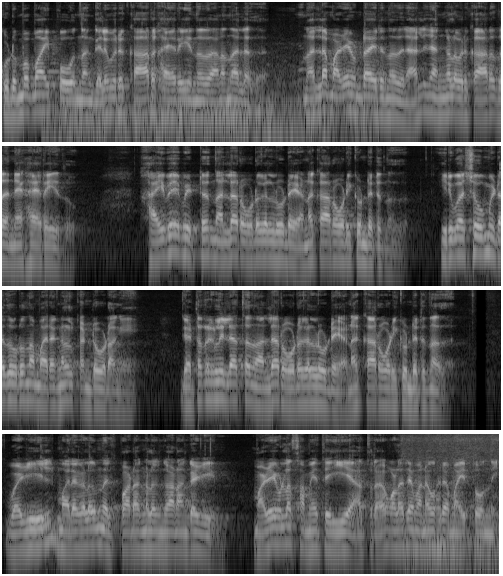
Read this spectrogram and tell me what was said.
കുടുംബമായി പോകുന്നെങ്കിൽ ഒരു കാർ ഹയർ ചെയ്യുന്നതാണ് നല്ലത്. നല്ല മഴയുണ്ടായിരുന്നതിനാൽ ഞങ്ങൾ ഒരു കാർ തന്നെ ഹയർ ചെയ്തു. ഹൈവേ വിട്ട് നല്ല റോഡുകളിലൂടെയാണ് കാർ ഓടിക്കൊണ്ടിരുന്നത്. ഇരുവശവും ഇടതൂർന്ന മരങ്ങൾ കണ്ടു തുടങ്ങി ഗട്ടറുകളില്ലാത്ത നല്ല റോഡുകളിലൂടെയാണ് കാർ ഓടിക്കൊണ്ടിരുന്നത്. വഴിയിൽ മലകളും നെൽപ്പാടങ്ങളും കാണാൻ കഴിയും. മഴയുള്ള സമയത്തെ ഈ യാത്ര വളരെ മനോഹരമായി തോന്നി.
